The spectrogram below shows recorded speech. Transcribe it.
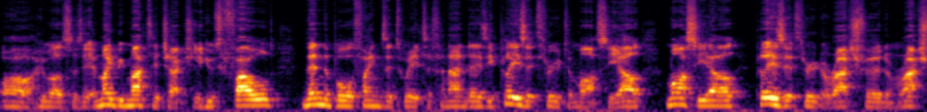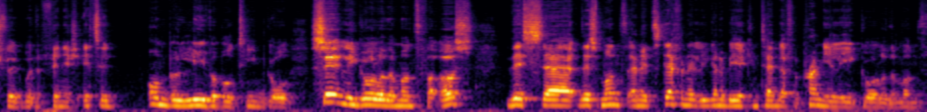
oh, who else is it? It might be Matic actually, who's fouled. Then the ball finds its way to Fernandes. He plays it through to Martial. Martial plays it through to Rashford, and Rashford with a finish. It's an unbelievable team goal. Certainly goal of the month for us this uh, this month, and it's definitely going to be a contender for Premier League Goal of the Month.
